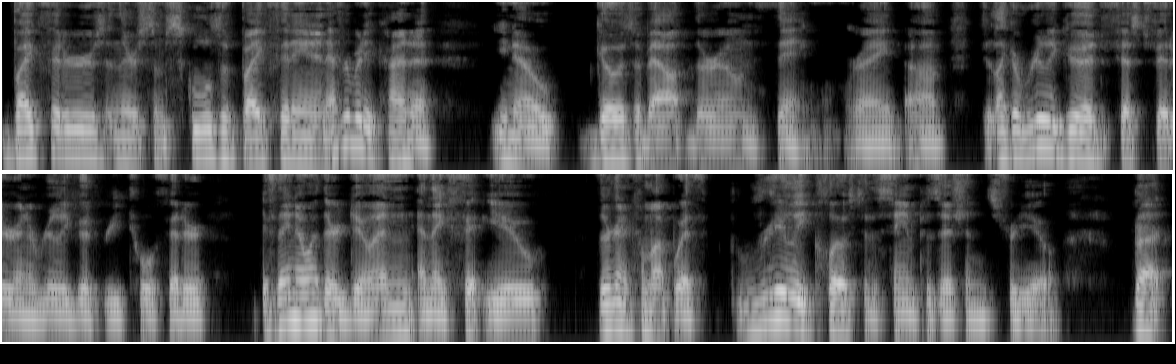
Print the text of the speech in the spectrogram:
bike fitters and there's some schools of bike fitting and everybody kind of, you know, goes about their own thing, right? Um, like a really good FIST fitter and a really good Retül fitter, if they know what they're doing and they fit you, they're going to come up with really close to the same positions for you. But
